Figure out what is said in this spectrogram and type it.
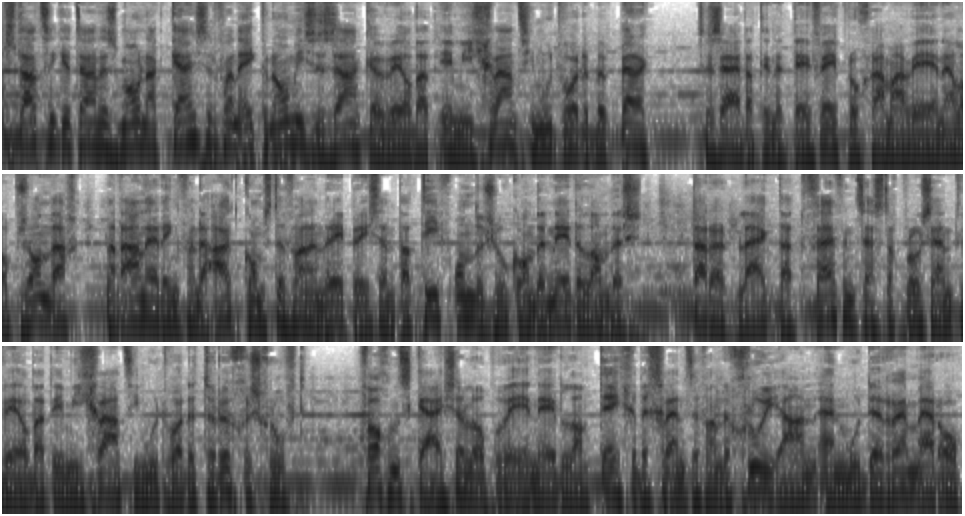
Staatssecretaris Mona Keizer van Economische Zaken wil dat immigratie moet worden beperkt. Ze zei dat in het tv-programma WNL op zondag, naar aanleiding van de uitkomsten van een representatief onderzoek onder Nederlanders. Daaruit blijkt dat 65% wil dat immigratie moet worden teruggeschroefd. Volgens Keizer lopen we in Nederland tegen de grenzen van de groei aan en moet de rem erop.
